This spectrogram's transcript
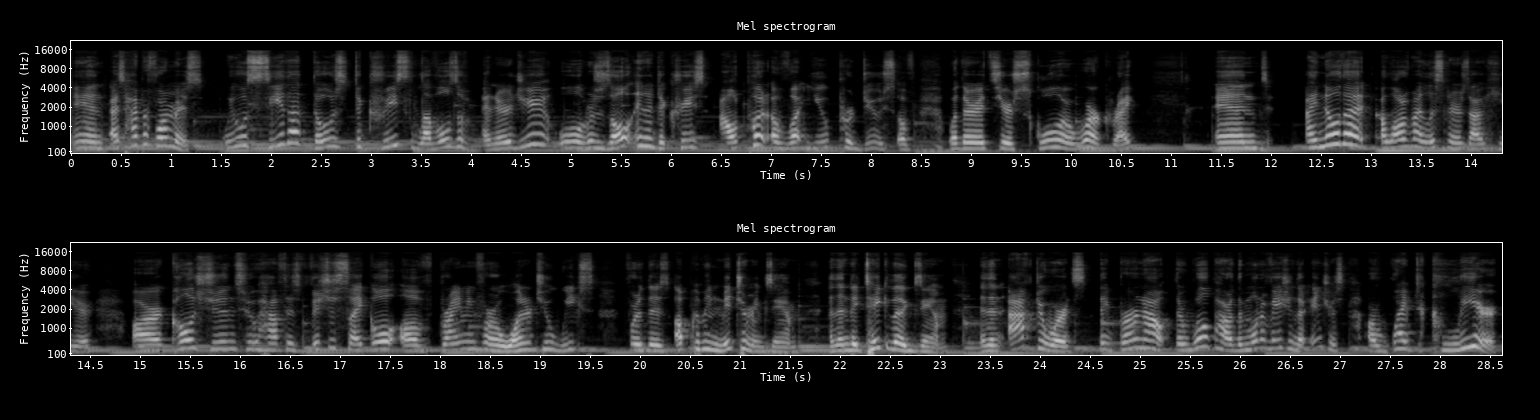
And as high performers, we will see that those decreased levels of energy will result in a decreased output of what you produce, of whether it's your school or work, right? And I know that a lot of my listeners out here are college students who have this vicious cycle of grinding for one or two weeks for this upcoming midterm exam and then they take the exam and then afterwards they burn out their willpower their motivation their interests are wiped clear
